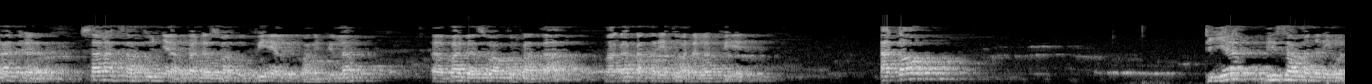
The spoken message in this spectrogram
ada salah satunya pada suatu fiil eh, pada suatu kata maka kata itu adalah fi'il. Atau dia bisa menerima.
